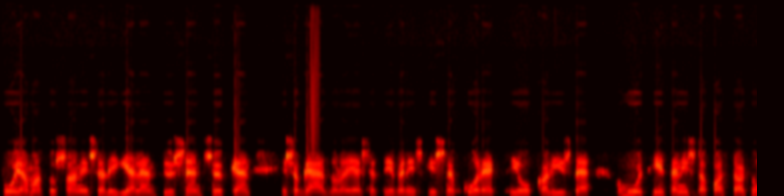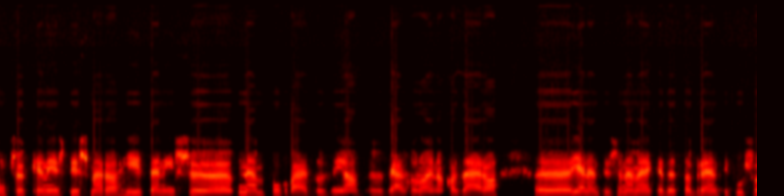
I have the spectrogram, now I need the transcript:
folyamatosan és elég jelentősen csökken, és a gázolaj esetében is kisebb korrekciókkal is, de a múlt héten is tapasztaltunk csökkenést, és már a héten is nem fog változni a gázolajnak az ára. Jelentősen emelkedett a Brent típusú,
